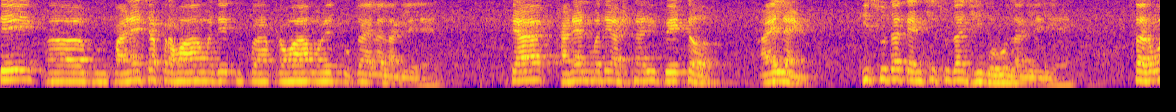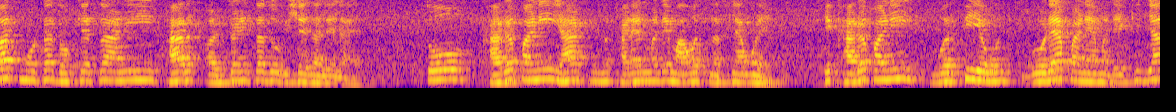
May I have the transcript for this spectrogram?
ते पाण्याच्या प्रवाहामध्ये प्र प्रवाहामुळे तुटायला लागलेले आहेत. त्या खाड्यांमध्ये असणारी बेटं आयलँड ही सुद्धा त्यांची सुद्धा झीज होऊ लागलेली आहे. सर्वात मोठा धोक्याचा आणि फार अडचणीचा जो विषय झालेला आहे तो खारं पाणी ह्या खाड्यांमध्ये मावत नसल्यामुळे हे खारं पाणी वरती येऊन गोड्या पाण्यामध्ये की ज्या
